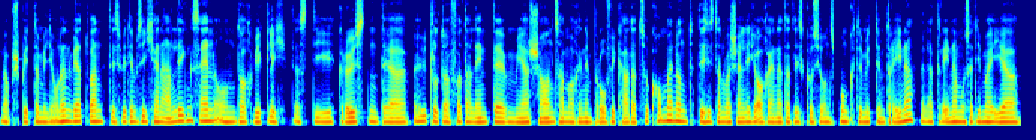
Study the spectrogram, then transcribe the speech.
knapp später Millionen wert waren. Das wird ihm sicher ein Anliegen sein und auch wirklich, dass die größten der Hütteldorfer Talente mehr Chance haben, auch in den Profikader zu kommen und das ist dann wahrscheinlich auch einer der Diskussionspunkte mit dem Trainer, weil der Trainer muss halt immer eher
